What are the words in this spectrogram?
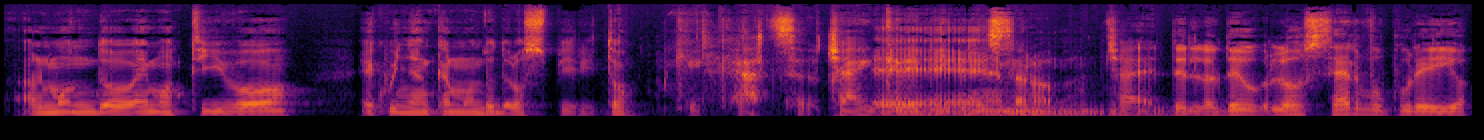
al mondo emotivo e quindi anche al mondo dello spirito. Che cazzo, cioè è incredibile Ehm, sta roba. Cioè, lo, lo osservo pure io.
